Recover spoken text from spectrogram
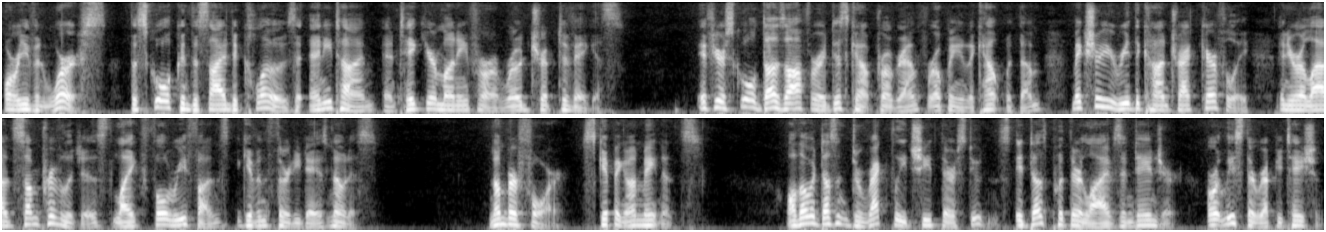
Or even worse, the school can decide to close at any time and take your money for a road trip to Vegas. If your school does offer a discount program for opening an account with them, make sure you read the contract carefully and you're allowed some privileges like full refunds given 30 days notice. Number 4. Skipping on maintenance. Although it doesn't directly cheat their students, it does put their lives in danger, or at least their reputation.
